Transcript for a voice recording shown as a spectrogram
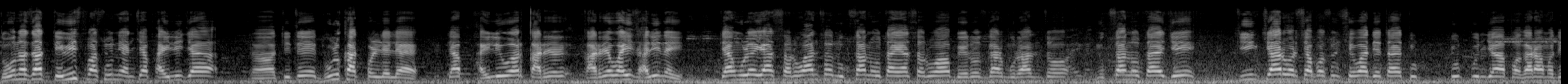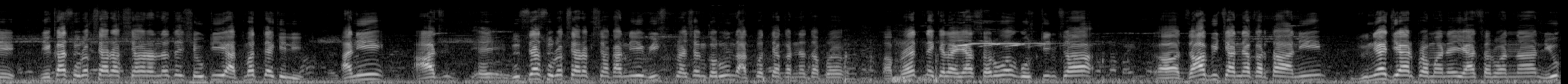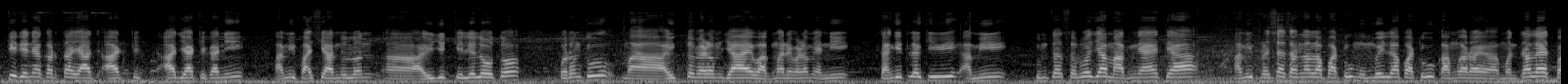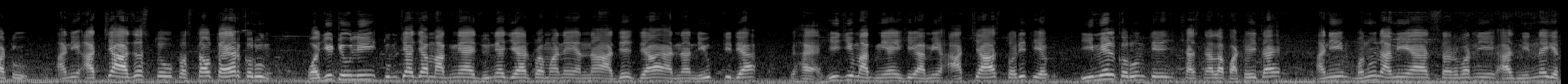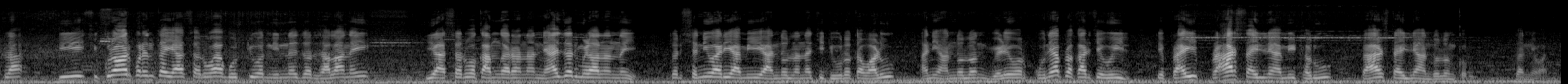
दोन हजार तेवीसपासून यांच्या फायली ज्या तिथे धूळ खात पडलेल्या आहे त्या फायलीवर कार्य कार्यवाही झाली नाही. त्यामुळे या सर्वांचं नुकसान होत आहे या सर्व बेरोजगार मुलांचं नुकसान होत आहे जे तीन चार वर्षापासून सेवा देत आहे तुट तुटपुंजा पगारामध्ये. एका सुरक्षा रक्षकानं तर शेवटी आत्महत्या केली. आणि आज दुसऱ्या सुरक्षा रक्षकांनी विष प्रशन करून आत्महत्या करण्याचा प्र प्रयत्न केला. या सर्व गोष्टींचा जाब विचारण्याकरता आणि जुन्या जी आरप्रमाणे या सर्वांना नियुक्ती देण्याकरता या आज ठिक आज या ठिकाणी आम्ही फाशी आंदोलन आयोजित केलेलं होतं. परंतु मा आयुक्त मॅडम ज्या आहे वाघमारे मॅडम यांनी सांगितलं की आम्ही तुमच्या सर्व ज्या मागण्या आहेत त्या आम्ही प्रशासनाला पाठवू मुंबईला पाठवू कामगार मंत्रालयात पाठवू आणि आजच्या आजच तो प्रस्ताव तयार करून पॉझिटिव्हली तुमच्या ज्या मागण्या आहेत जुन्या जी आरप्रमाणे यांना आदेश द्या यांना नियुक्ती द्या. हा ही जी मागणी आहे ही आम्ही आजच्या आज त्वरित ईमेल करून ते शासनाला पाठवित आहे. आणि म्हणून आम्ही या सर्वांनी आज निर्णय घेतला की शुक्रवारपर्यंत या सर्व गोष्टीवर निर्णय जर झाला नाही या सर्व कामगारांना न्याय जर मिळाला नाही तर शनिवारी आम्ही आंदोलनाची तीव्रता वाढवू आणि आंदोलन वेळेवर कोण्या प्रकारचे होईल ते प्राई प्रहार स्टाईलने आम्ही ठरवू प्रहार स्टाईलने आंदोलन करू. धन्यवाद.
